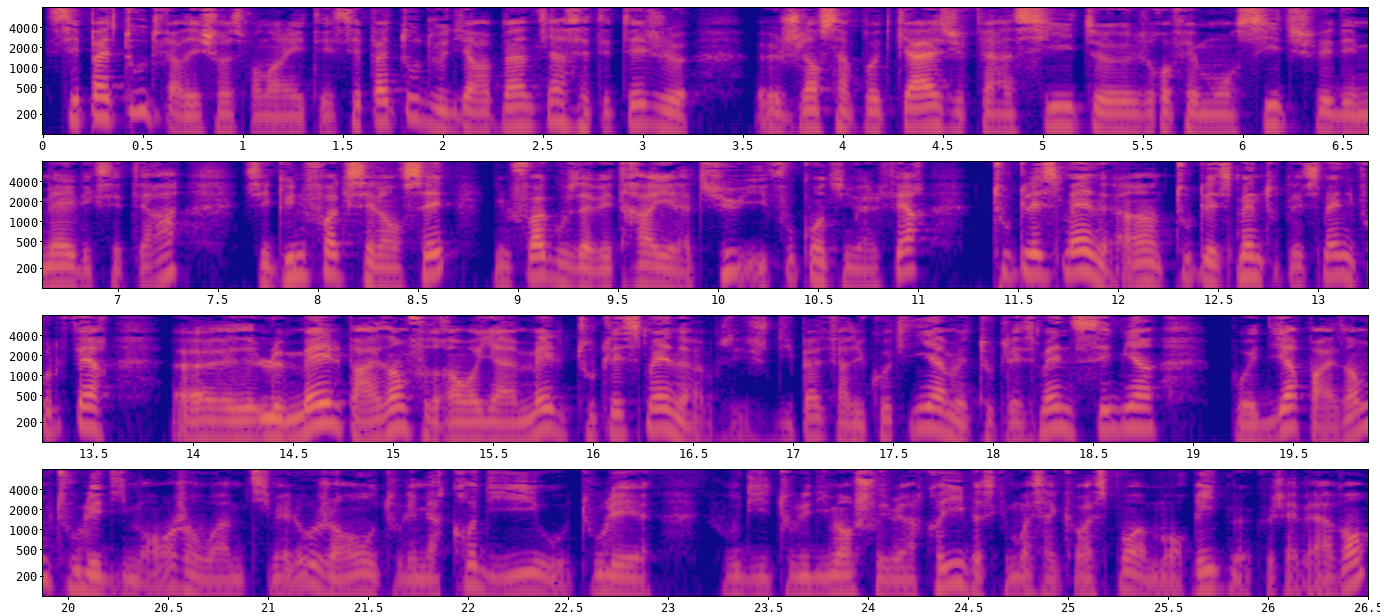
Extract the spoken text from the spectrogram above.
c'est pas tout de faire des choses pendant l'été. C'est pas tout de vous dire, ben tiens, cet été, je, euh, je lance un podcast, je fais un site, euh, je refais mon site, je fais des mails, etc. C'est qu'une fois que c'est lancé, une fois que vous avez travaillé là-dessus, il faut continuer à le faire toutes les semaines, hein, toutes les semaines, toutes les semaines, il faut le faire. Euh, le mail, par exemple, il faudra envoyer un mail toutes les semaines. Je dis pas de faire du quotidien, mais toutes les semaines, c'est bien. Vous pouvez dire, par exemple, tous les dimanches, j'envoie un petit mail aux gens, ou tous les mercredis, ou tous les, je vous dis tous les dimanches ou les mercredis, parce que moi, ça correspond à mon rythme que j'avais avant.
